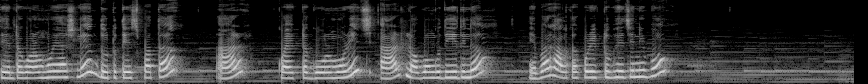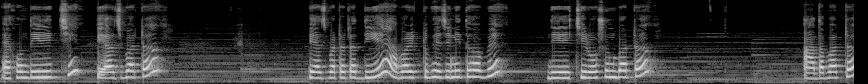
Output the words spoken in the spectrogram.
তেলটা গরম হয়ে আসলে দুটো তেজপাতা আর কয়েকটা গোলমরিচ আর লবঙ্গ দিয়ে দিলাম। এবার হালকা করে একটু ভেজে নিব। এখন দিয়ে দিচ্ছি পেঁয়াজ বাটা। পেঁয়াজ বাটাটা দিয়ে আবার একটু ভেজে নিতে হবে। দিয়ে দিচ্ছি রসুন বাটা, আদা বাটা।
